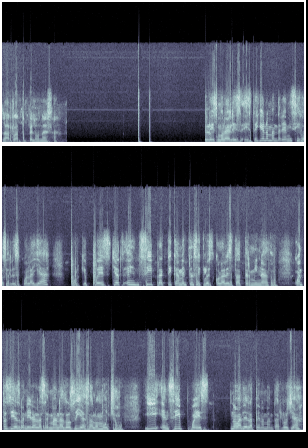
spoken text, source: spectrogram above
la rata pelona esa. Luis Morales, este, yo no mandaría a mis hijos a la escuela ya, porque pues ya en sí prácticamente el ciclo escolar está terminado. ¿Cuántos días van a ir a la semana? Dos días a lo mucho. Y en sí, pues no vale la pena mandarlos ya.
